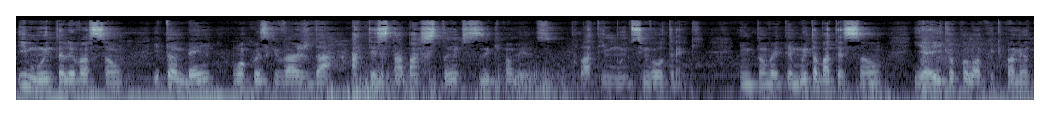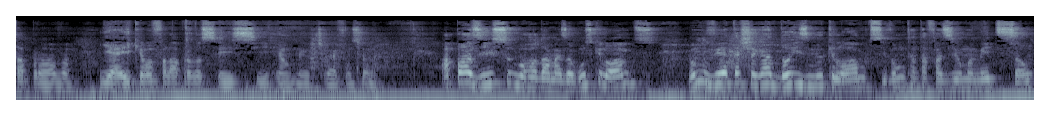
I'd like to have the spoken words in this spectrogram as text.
e muita elevação. E também uma coisa que vai ajudar a testar bastante esses equipamentos. Lá tem muito single track. Então vai ter muita bateção e é aí que eu coloco o equipamento à prova e é aí que eu vou falar para vocês se realmente vai funcionar. Após isso, vou rodar mais alguns quilômetros, vamos ver até chegar a 2 mil quilômetros e vamos tentar fazer uma medição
